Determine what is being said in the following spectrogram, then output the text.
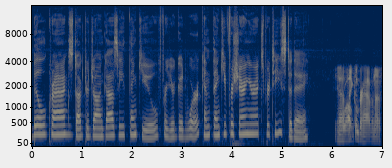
Bill Craggs, Dr. John Ghazi, thank you for your good work and thank you for sharing your expertise today. Yeah, thanks for having us.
